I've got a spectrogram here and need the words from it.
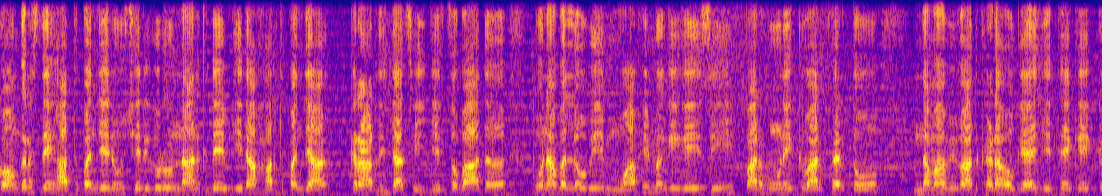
ਕਾਂਗਰਸ ਦੇ ਹੱਥ ਪੰਜੇ ਨੂੰ ਸ੍ਰੀ ਗੁਰੂ ਨਾਨਕ ਦੇਵ ਜੀ ਦਾ ਹੱਥ ਪੰਜਾ ਕਰਾਰ ਦਿੱਤਾ ਸੀ। ਜਿਸ ਤੋਂ ਬਾਅਦ ਉਹਨਾਂ ਵੱਲੋਂ ਵੀ ਮੁਆਫੀ ਮੰਗੀ ਗਈ ਸੀ, ਪਰ ਹੁਣ ਇੱਕ ਵਾਰ ਫਿਰ ਤੋਂ ਨਵਾਂ ਵਿਵਾਦ ਖੜਾ ਹੋ ਗਿਆ ਜਿੱਥੇ ਕਿ ਇੱਕ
